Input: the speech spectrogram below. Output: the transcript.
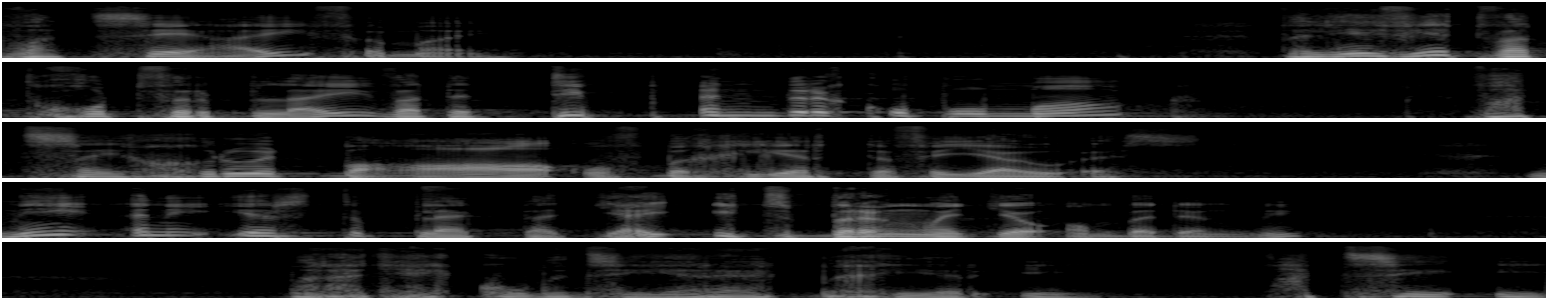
Wat sê hy vir my? Wil jy weet wat God verbly, wat 'n diep indruk op hom maak? Wat sy groot behaag of begeerte vir jou is? Nie in die eerste plek dat jy iets bring met jou aanbidding nie, maar dat jy kom en sê Here, ek begeer U. Wat sê U?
